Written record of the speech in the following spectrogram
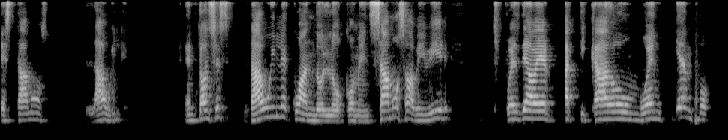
estamos láhuile. Entonces, láhuile cuando lo comenzamos a vivir después de haber practicado un buen tiempo,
